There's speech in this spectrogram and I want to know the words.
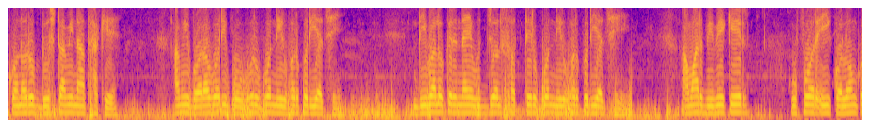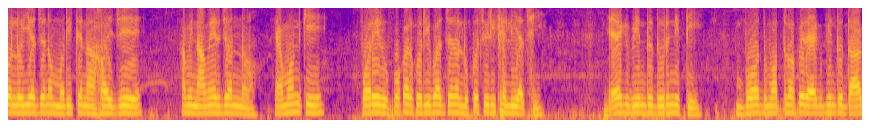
কোনোরূপ দুষ্টামি না থাকে। আমি বরাবরই প্রভুর উপর নির্ভর করিয়াছি। দিবালোকের ন্যায় উজ্জ্বল সত্যের উপর নির্ভর করিয়াছি। আমার বিবেকের উপর এই কলঙ্ক লইয়া যেন মরিতে না হয় যে আমি নামের জন্য, এমনকি পরের উপকার করিবার জন্য লুকোচুরি খেলিয়াছি। এক বিন্দু দুর্নীতি, বদ মতলবের এক বিন্দু দাগ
